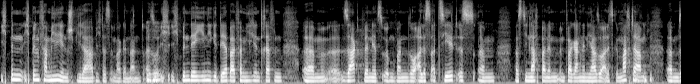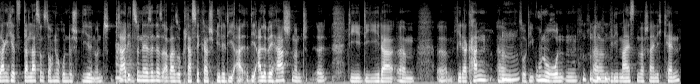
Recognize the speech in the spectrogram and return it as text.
ich bin, ich bin Familienspieler, habe ich das immer genannt. Also Mhm. ich, ich bin derjenige, der bei Familientreffen ähm, äh, sagt, wenn jetzt irgendwann so alles erzählt ist, ähm, was die Nachbarn im, im vergangenen Jahr so alles gemacht haben, ähm, sage ich jetzt, dann lass uns doch eine Runde spielen. Und Ah. traditionell sind das aber so Klassikerspiele, die, die alle beherrschen und äh, die, die jeder, ähm, jeder kann. Ähm, Mhm. So die UNO-Runden, ähm, wie die meisten wahrscheinlich kennen.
